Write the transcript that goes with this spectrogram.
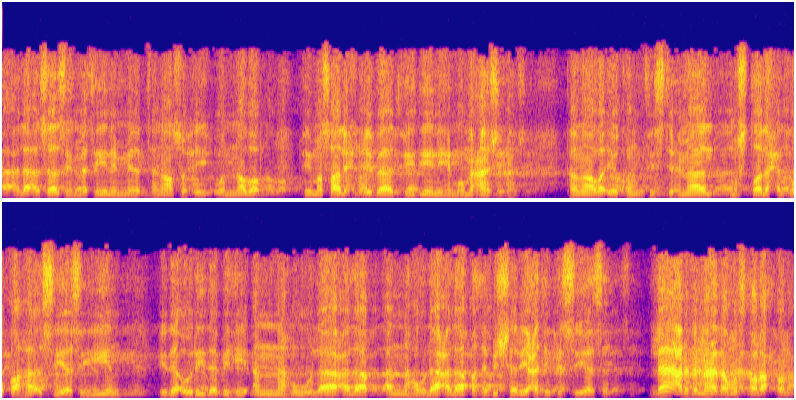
على أساس متين من التناصح والنظر في مصالح العباد في دينهم ومعاشهم. فما رأيكم في استعمال مصطلح الفقهاء السياسيين إذا أريد به أنه لا علاقة أنه لا علاقة بالشريعة في السياسة. لا أعرف أن هذا مصطلح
